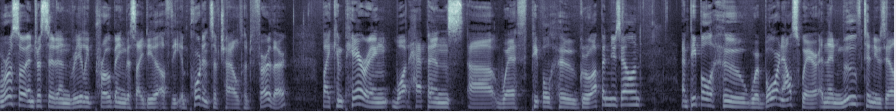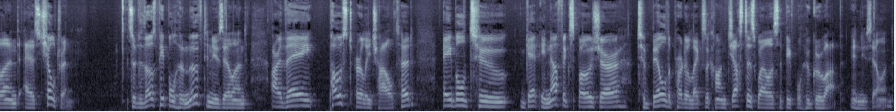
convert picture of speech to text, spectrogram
We're also interested in really probing this idea of the importance of childhood further by comparing what happens uh, with people who grew up in New Zealand and people who were born elsewhere and then moved to New Zealand as children. So, to those people who moved to New Zealand, are they post early childhood able to get enough exposure to build a proto lexicon just as well as the people who grew up in New Zealand?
